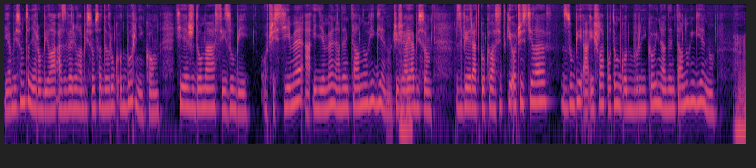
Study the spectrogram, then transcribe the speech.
ja by som to nerobila a zverila by som sa do rúk odborníkom. Tiež doma si zuby očistíme a ideme na dentálnu hygienu. Čiže mm. ja by som zvieratku klasicky očistila zuby a išla potom k odborníkovi na dentálnu hygienu. Hmm.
